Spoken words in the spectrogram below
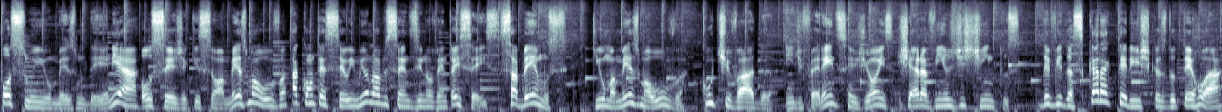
possuem o mesmo DNA, ou seja, que são a mesma uva, aconteceu em 1996. Sabemos que uma mesma uva, cultivada em diferentes regiões, gera vinhos distintos, devido às características do terroir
